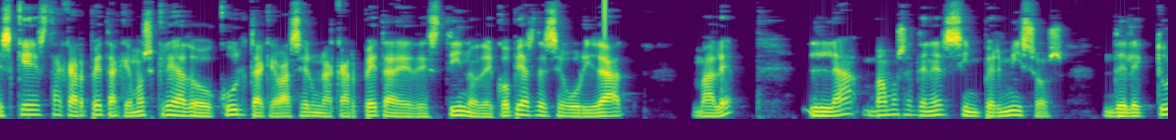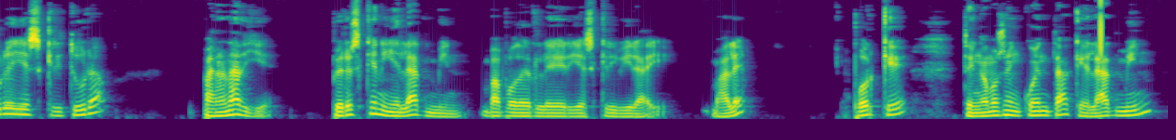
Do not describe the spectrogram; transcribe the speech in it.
es que esta carpeta que hemos creado oculta, que va a ser una carpeta de destino de copias de seguridad, ¿vale? La vamos a tener sin permisos de lectura y escritura para nadie. Pero es que ni el admin va a poder leer y escribir ahí, ¿vale? Porque tengamos en cuenta que el admin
